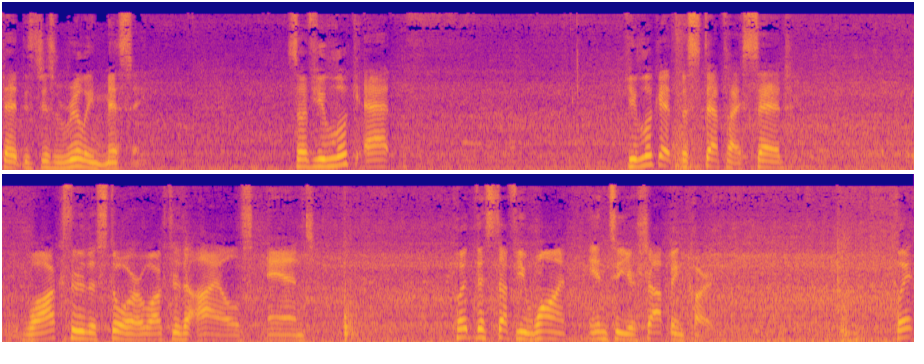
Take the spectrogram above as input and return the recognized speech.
that is just really missing. So if you look at if you look at the steps I said, walk through the store, walk through the aisles and put the stuff you want into your shopping cart. But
